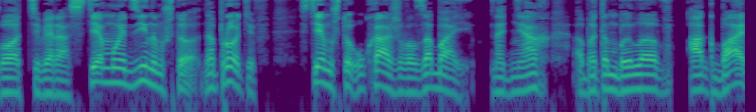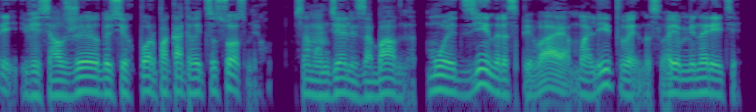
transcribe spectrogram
«Вот тебе раз. С тем Муэдзином, что, напротив, с тем, что ухаживал за Баей. На днях об этом было в Акбаре, весь Алжир до сих пор покатывается со смеху. В самом деле забавно. Муэдзин, распевая молитвы на своем минарете,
